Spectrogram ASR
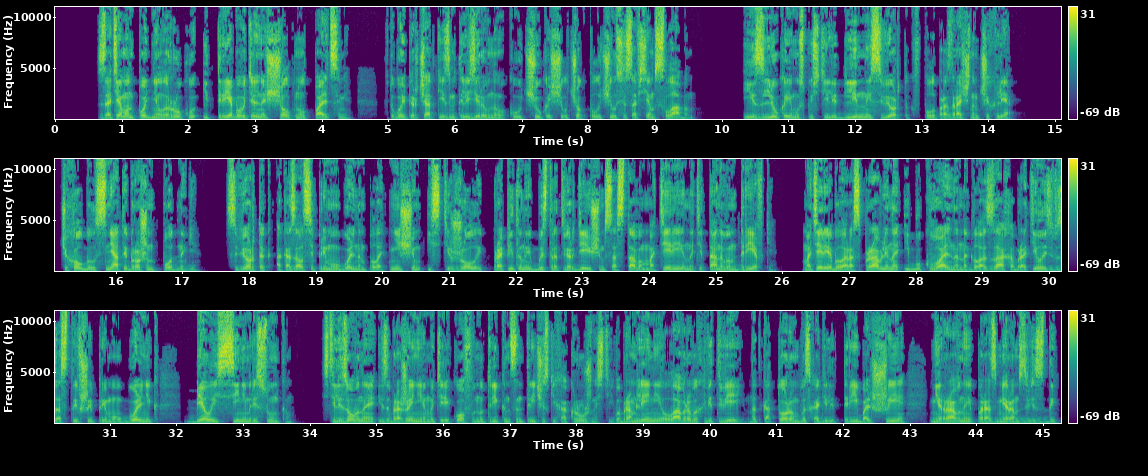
Затем он поднял руку и требовательно щелкнул пальцами. В тугой перчатке из металлизированного каучука щелчок получился совсем слабым. И из люка ему спустили длинный сверток в полупрозрачном чехле. Чехол был снят и брошен под ноги. Сверток оказался прямоугольным полотнищем из тяжелой, пропитанной быстро твердеющим составом материи на титановом древке. Материя была расправлена и буквально на глазах обратилась в застывший прямоугольник, белый с синим рисунком. Стилизованное изображение материков внутри концентрических окружностей, в обрамлении лавровых ветвей, над которым восходили три большие, неравные по размерам звезды.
